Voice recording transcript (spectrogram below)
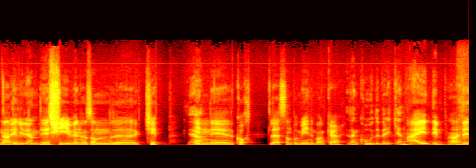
Nei, de, igjen- de skyver inn en sånn eh, chip Ja. inni i kortleseren på minibanker. Den kodebrikken. Nei, de, Nei. de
